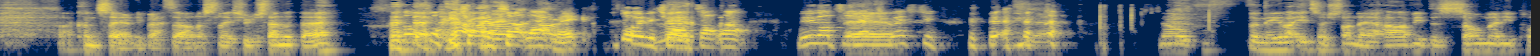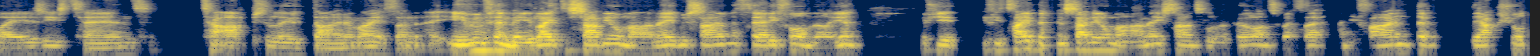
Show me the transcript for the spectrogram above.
I couldn't say any better, honestly. Should we stand it there? Don't fucking try and top that, Mick. Don't even try and top that. Move on to the next um, question. yeah. No, for me, like you touched on there, Harvey, there's so many players he's turned to absolute dynamite. And even for me, like the Sadio Mane, we signed him for 34 million. If you if you type in Sadio Mane signed to Liverpool on Twitter and you find the, the actual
